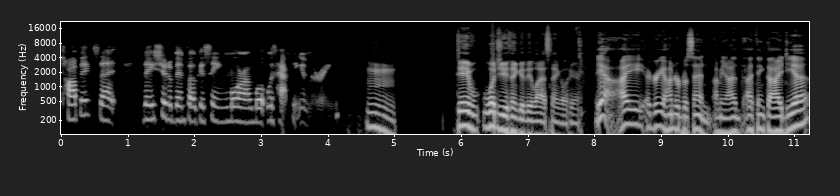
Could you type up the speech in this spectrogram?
topics that they should have been focusing more on what was happening in the ring. Hmm. Dave, what do you think of the last angle here? Yeah, I agree 100%. I mean, I, I think the idea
